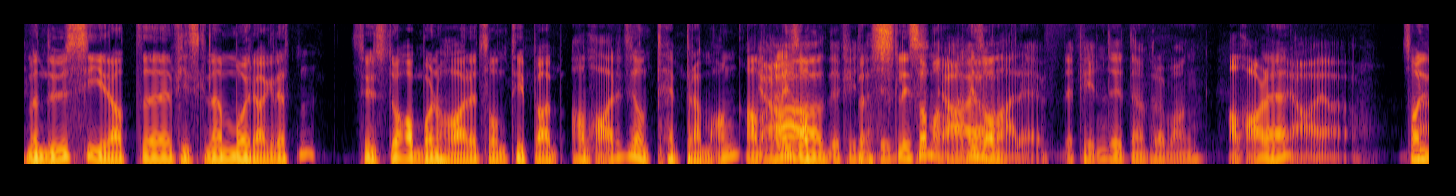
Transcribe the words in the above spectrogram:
Men du sier at uh, fisken er morragretten. Syns du abboren har et sånn type, han har et sånn temperament? Han Ja, er litt sånn definitivt. bøss liksom, han Ja, er litt sånn her, Definitivt temperament. han har det. Ja, ja, ja. Så han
